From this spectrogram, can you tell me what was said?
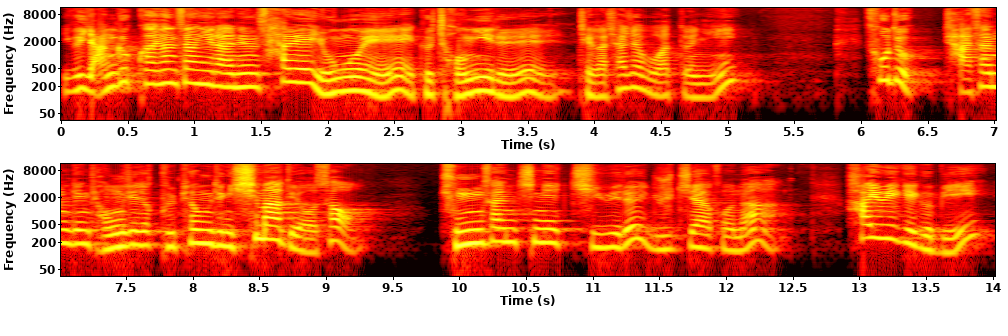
이거 양극화 현상이라는 사회 용어의 그 정의를 제가 찾아보았더니 소득, 자산 등 경제적 불평등이 심화되어서 중산층의 지위를 유지하거나 하위 계급이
